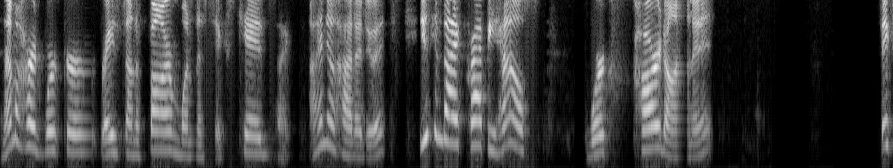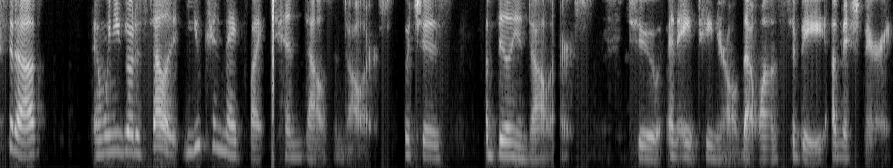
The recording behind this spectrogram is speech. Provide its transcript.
And I'm a hard worker, raised on a farm, one of six kids. Like, I know how to do it. You can buy a crappy house, work hard on it, fix it up, and when you go to sell it, you can make like $10,000, which is a billion dollars to an 18 year old that wants to be a missionary.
